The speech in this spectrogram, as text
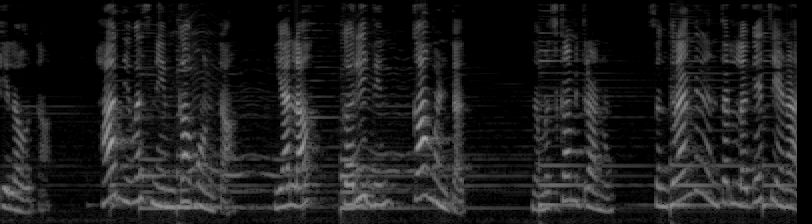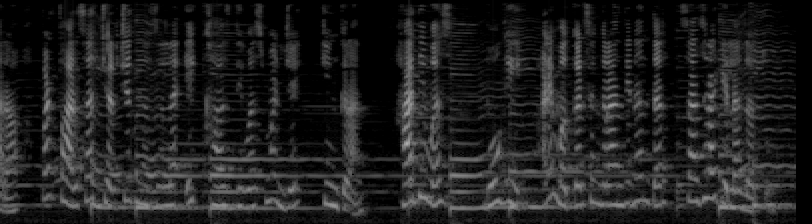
केला होता. हा दिवस नेमका कोणता? याला करी दिन का म्हणतात? नमस्कार मित्रांनो संक्रांतीनंतर लगेच येणारा पण फारसा चर्चेत नसलेला एक खास दिवस म्हणजे किंक्रांत. हा दिवस भोगी आणि मकर संक्रांतीनंतर साजरा केला जातो.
